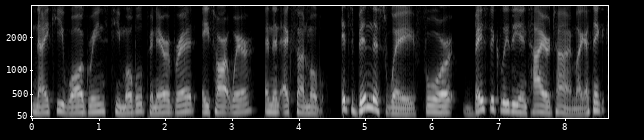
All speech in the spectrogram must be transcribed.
Nike, Walgreens, T-Mobile, Panera Bread, Ace Hardware, and then ExxonMobil it's been this way for basically the entire time. Like I think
